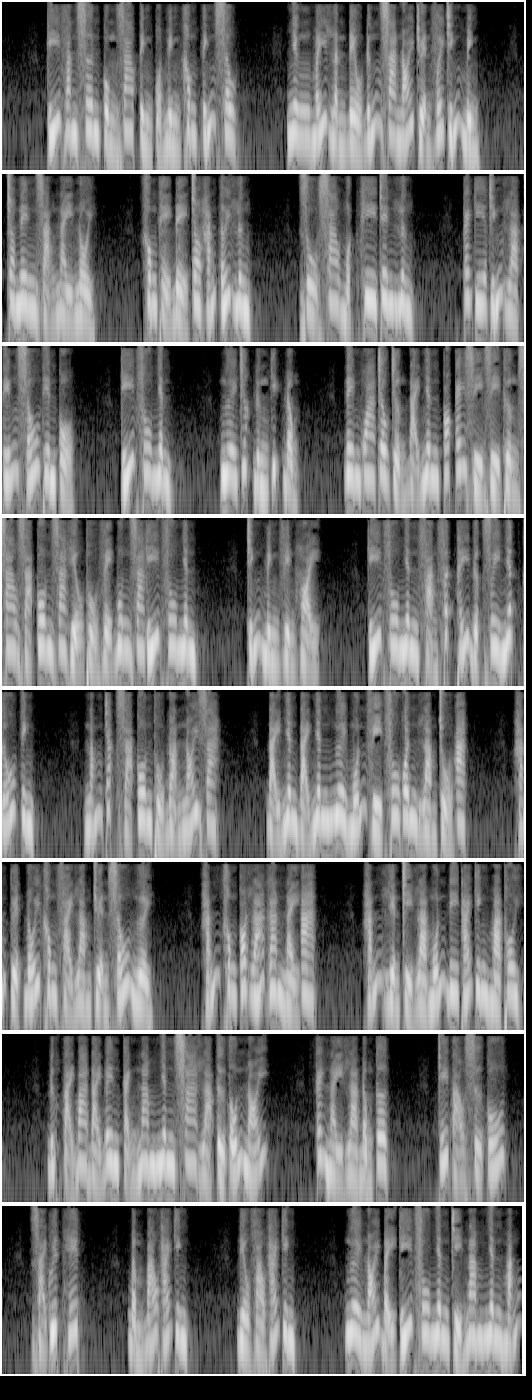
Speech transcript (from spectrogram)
Ký Văn Sơn cùng giao tình của mình không tính sâu. Nhưng mấy lần đều đứng ra nói chuyện với chính mình. Cho nên dạng này nổi. Không thể để cho hắn tới lưng. Dù sao một khi trên lưng. Cái kia chính là tiếng xấu thiên cổ. Ký phu nhân. Ngươi trước đừng kích động. Đêm qua châu trưởng đại nhân có cái gì gì thường sao giả côn ra hiệu thủ vệ buông ra ký phu nhân. Chính mình viền hỏi. Ký phu nhân phản phất thấy được duy nhất cứu tinh. Nắm chắc giả côn thủ đoạn nói ra. Đại nhân đại nhân, ngươi muốn vì phu quân làm chủ a Hắn tuyệt đối không phải làm chuyện xấu người. Hắn không có lá gan này a Hắn liền chỉ là muốn đi Thái Kinh mà thôi. Đứng tại ba đài bên cạnh nam nhân xa lạ tử tốn nói. Cái này là động cơ. Chế tạo sự cố. Giải quyết hết. Bẩm báo Thái Kinh. Điều vào Thái Kinh. Ngươi nói bảy ký phu nhân chỉ nam nhân mắng.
